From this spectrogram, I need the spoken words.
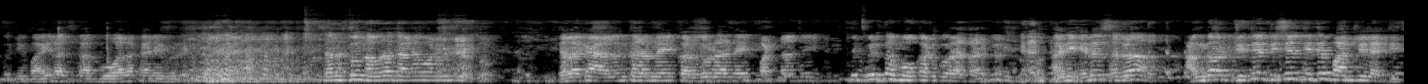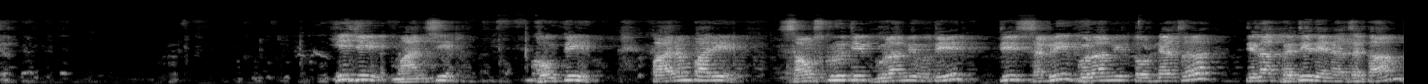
मग ते बाईलाच का बुवाला का नाही बोलत? त्याला तो नवरा दाण्या वाढवून ठेवतो. त्याला काय अलंकार नाही करजोडा नाही पट्टा नाही ते फिरतं मोकाट गोरासारखं. आणि हे ना सगळं अंगावर जिथे दिसेल तिथे बांधलेलं आहे तिचं. ही जी मानसिक भौतिक पारंपरिक सांस्कृतिक गुलामी होती ती सगळी गुलामी तोडण्याचं तिला गती देण्याचं काम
